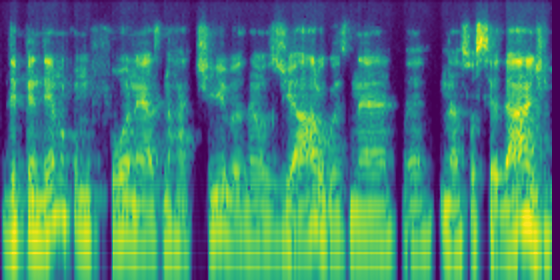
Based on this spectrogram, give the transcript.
dependendo como for né, as narrativas, né, os diálogos né, é, na sociedade,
